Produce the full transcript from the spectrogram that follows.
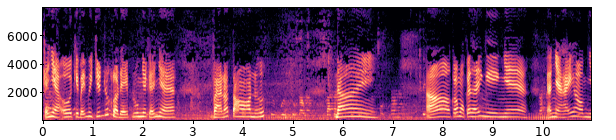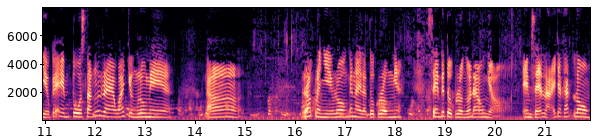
cả nhà ơi, cây 79 rất là đẹp luôn nha cả nhà và nó to nữa. Đây. À, có một cái thế nghiêng nha. Cả nhà thấy không? Nhiều cái em tua sắn ra quá chừng luôn nè. Đó. Rất là nhiều luôn. Cái này là tược rừng nha. Xem cái tược rừng ở đâu nhỏ em sẽ lãi cho khách luôn.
